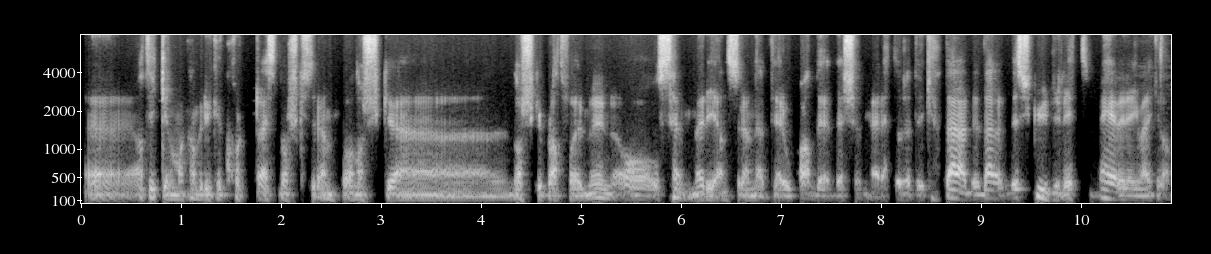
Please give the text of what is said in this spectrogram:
at ikke man kan bruke kortreist norsk strøm på norske, uh, norske plattformer og sender igjen strøm ned til Europa, det, det, skjønner jeg rett og slett ikke. Der er det, der, det skurrer litt med hele regelverket da.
